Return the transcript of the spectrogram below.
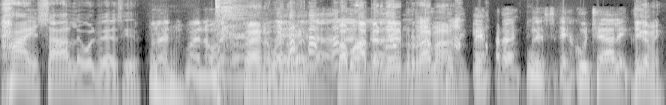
Hi, Sal, le vuelve a decir. Bueno, bueno, bueno. Bueno, bueno, bueno. Vamos a perder el programa. para después. Escuche, Alex. Dígame.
